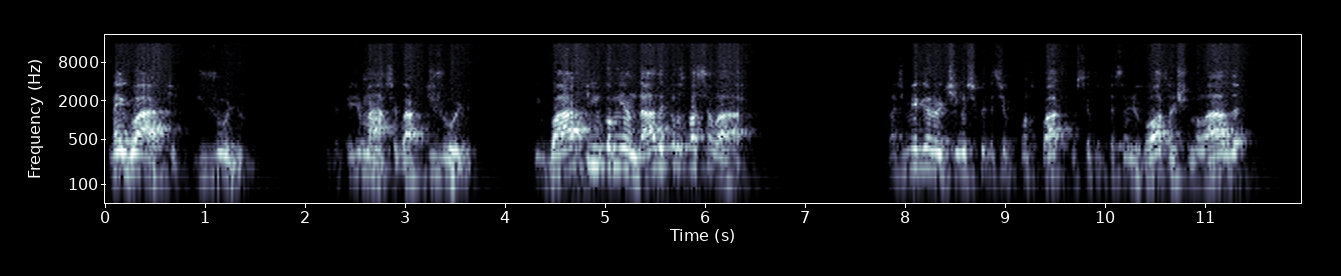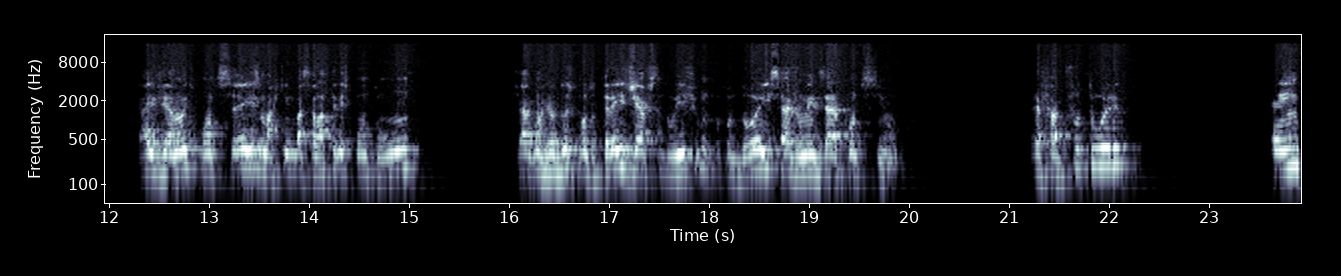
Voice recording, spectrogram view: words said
Na Iguape, de julho, GPP de março, Iguape de julho. Iguape encomendada pelos Bacelar. Vladimir Garotinho 55.4% de intenção de voto estimulada. Caio Viana 8.6, Marquinhos Bacelar 3.1, Thiago Angel 2.3, Jefferson do IF 1.2, Sérgio Mendes 0.5. Prefábio Futuro tem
